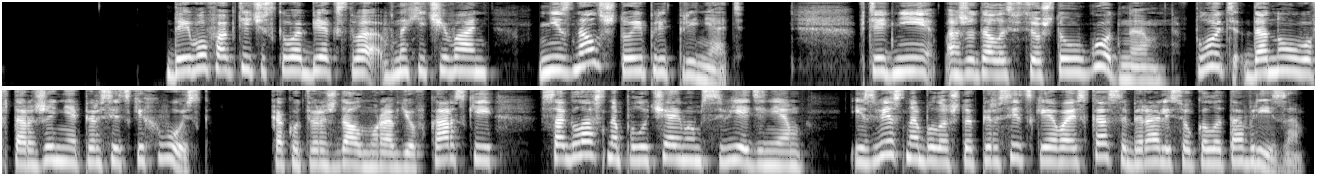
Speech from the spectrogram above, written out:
до его фактического бегства в Нахичевань, не знал, что и предпринять. В те дни ожидалось все, что угодно, вплоть до нового вторжения персидских войск. Как утверждал Муравьев-Карский, согласно получаемым сведениям, известно было, что персидские войска собирались около Тавриза.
